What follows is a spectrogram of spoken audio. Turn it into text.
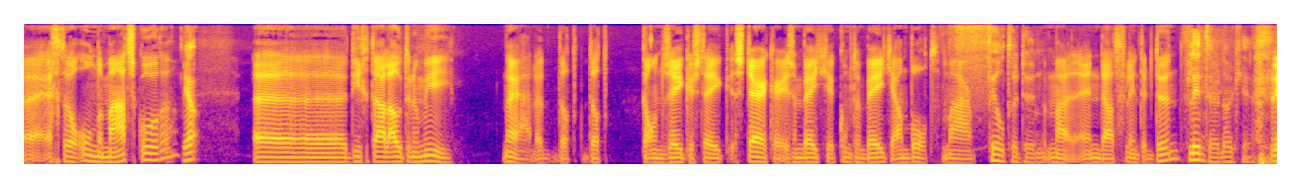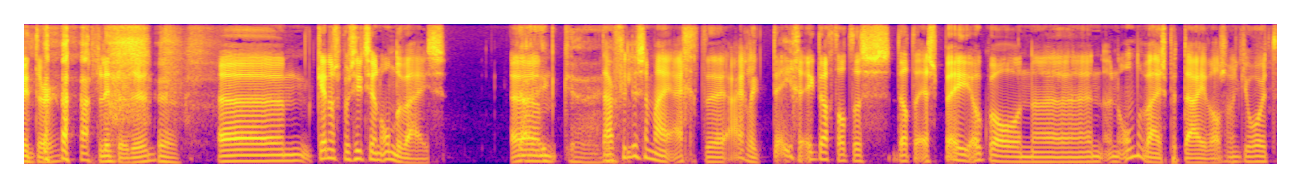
eh, echt wel onder maat scoren. Ja. Eh, digitale autonomie, nou ja, dat, dat, dat kan zeker steek, sterker, is een beetje, komt een beetje aan bod, maar, Veel te dun. maar inderdaad flinterdun. Flinter, dank je. Flinter, flinterdun. Ja. Ehm kennispositie en onderwijs. Ja, Ehm, ik, eh, daar vielen ze mij echt eigenlijk tegen. Ik dacht dat de, dat de SP ook wel een, een, een onderwijspartij was. Want je hoort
